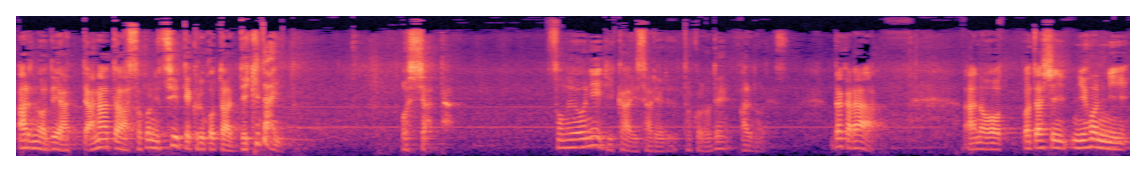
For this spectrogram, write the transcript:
あるのであってあなたはそこについてくることはできないとおっしゃった。そのように理解されるところであるのです。だからあの私日本に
